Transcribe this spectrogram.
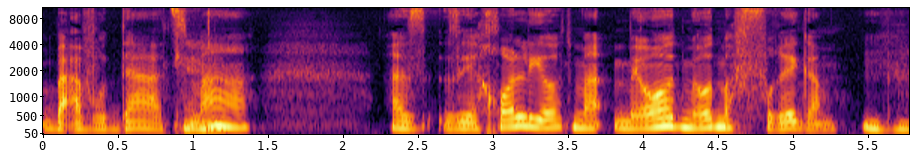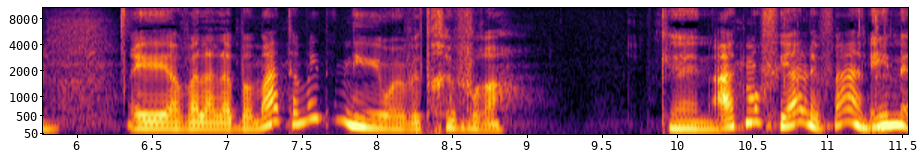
בעבודה עצמה, אז זה יכול להיות מאוד מאוד מפרה גם. אה, אבל על הבמה תמיד אני אוהבת חברה. כן. את מופיעה לבד. הנה,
